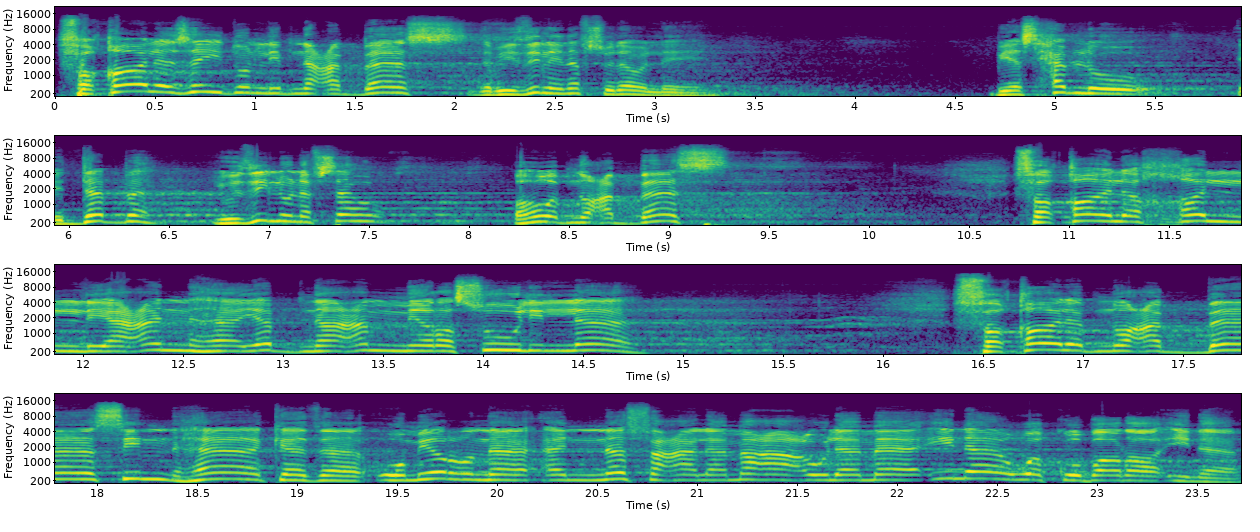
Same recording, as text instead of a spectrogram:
فقال زيد لابن عباس ده بيذل نفسه ده ولا إيه؟ بيسحب له الدبة يذل نفسه وهو ابن عباس. فقال خل عنها يا ابن عم رسول الله. فقال ابن عباس هكذا أمرنا أن نفعل مع علمائنا وكبرائنا.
